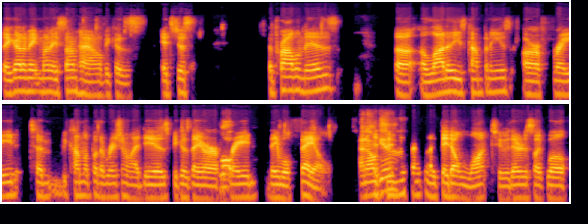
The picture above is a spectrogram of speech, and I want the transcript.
they got to make money somehow because it's just the problem is uh, a lot of these companies are afraid to come up with original ideas because they are Well- afraid they will fail. And I'll it's give like they don't want to. They're just like, well,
